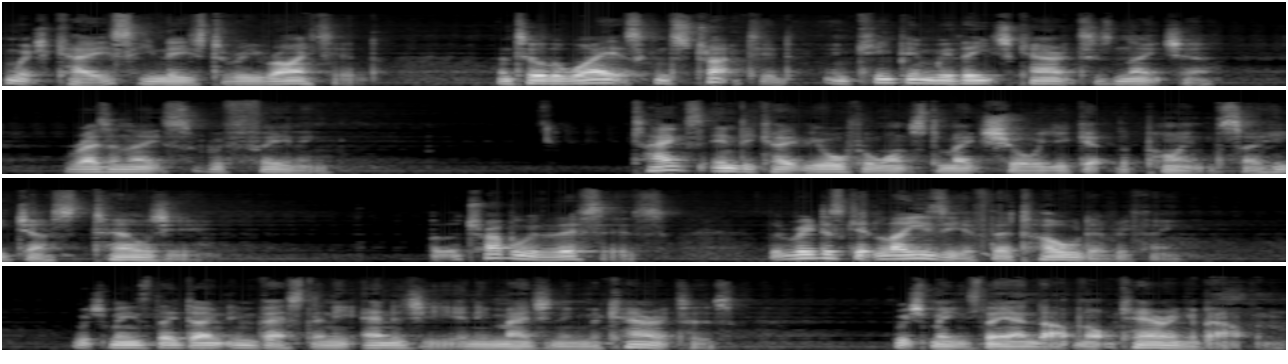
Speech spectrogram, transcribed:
in which case he needs to rewrite it until the way it's constructed, in keeping with each character's nature, resonates with feeling. Tags indicate the author wants to make sure you get the point, so he just tells you. But the trouble with this is that readers get lazy if they're told everything, which means they don't invest any energy in imagining the characters, which means they end up not caring about them.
